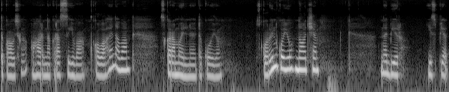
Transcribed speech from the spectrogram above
Така ось гарна, красива колагенова з карамельною такою скоринкою, наче набір із, п'ят-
